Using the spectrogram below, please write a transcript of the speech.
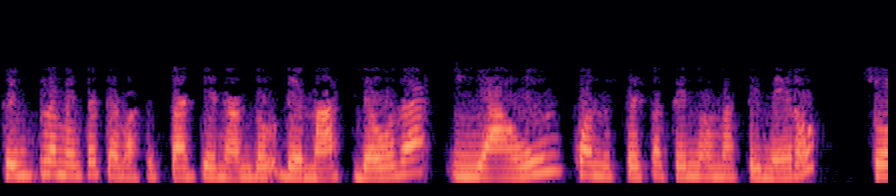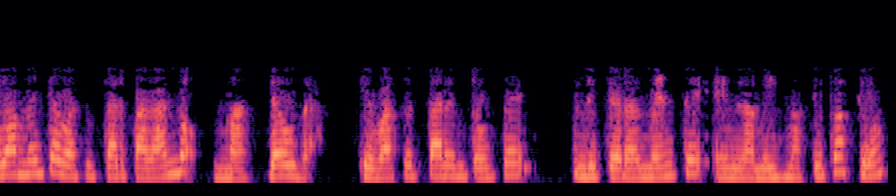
simplemente te vas a estar llenando de más deuda y aún cuando estés haciendo más dinero, solamente vas a estar pagando más deuda, que vas a estar entonces literalmente en la misma situación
